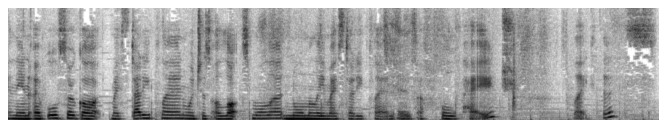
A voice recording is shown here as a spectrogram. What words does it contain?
And then I've also got my study plan, which is a lot smaller. Normally my study plan is a full page, like this.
